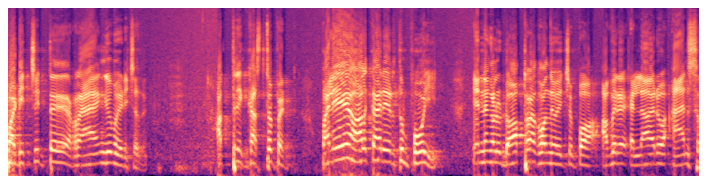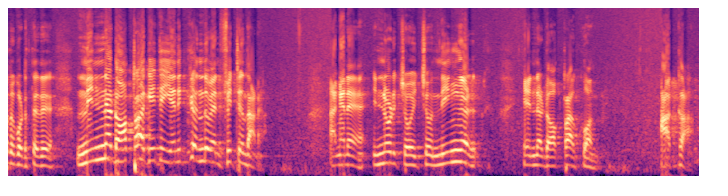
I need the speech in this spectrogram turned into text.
പഠിച്ചിട്ട് റാങ്ക് മേടിച്ചത്. അത്രയും കഷ്ടപ്പെട്ട്. പല ആൾക്കാരെ അടുത്തും പോയി. എന്നെങ്ങൾ ഡോക്ടറാക്കുമെന്ന് ചോദിച്ചപ്പോൾ അവർ എല്ലാവരും ആൻസർ കൊടുത്തത് നിന്നെ ഡോക്ടറാക്കിയിട്ട് എനിക്ക് എന്ത് ബെനിഫിറ്റ് എന്നാണ്? അങ്ങനെ എന്നോട് ചോദിച്ചു നിങ്ങൾ എന്നെ ഡോക്ടറാക്കുമെന്ന് ആക്കാം?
